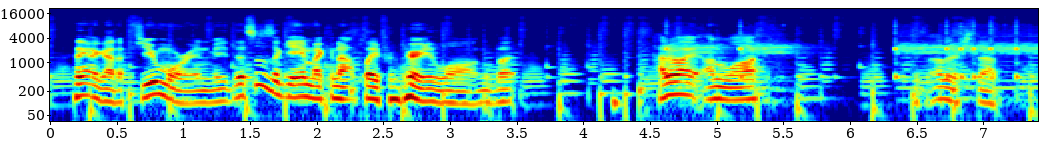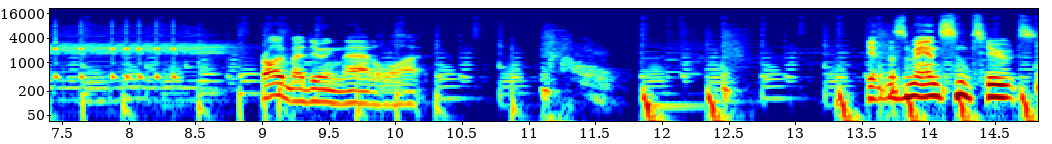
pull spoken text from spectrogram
I think I got a few more in me. This is a game I cannot play for very long, but... How do I unlock this other stuff? Probably by doing that a lot. Get this man some toots.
